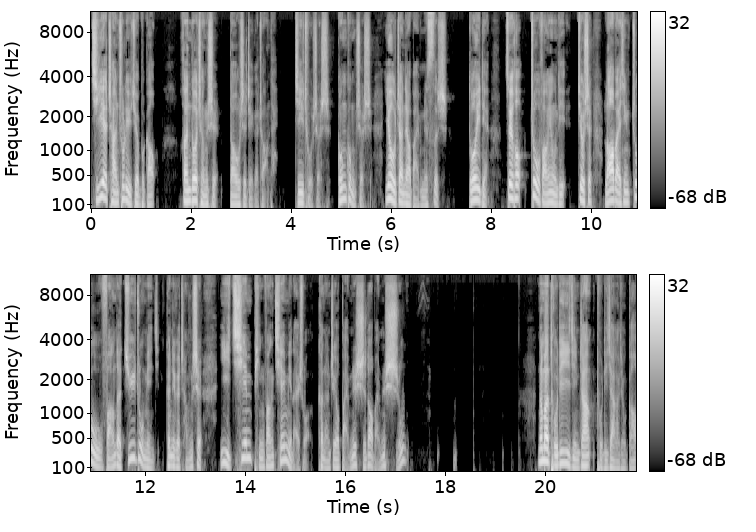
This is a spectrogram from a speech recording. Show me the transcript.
企业产出率却不高，很多城市都是这个状态。基础设施、公共设施又占掉百分之四十多一点，最后住房用地就是老百姓住房的居住面积，跟这个城市一千平方千米来说，可能只有百分之十到百分之十五。那么土地一紧张，土地价格就高，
